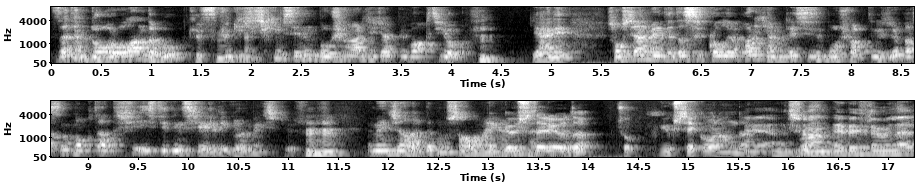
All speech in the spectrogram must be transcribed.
zaten doğru olan da bu. Çünkü Kesinlikle. hiç kimsenin boşa harcayacak bir vakti yok. yani sosyal medyada scroll yaparken bile sizin boş vaktiniz yok. Aslında nokta atışı istediğiniz şeyleri görmek istiyorsunuz. hı. Mecralar da bunu sağlamaya yönelik. Gösteriyor da çok yüksek oranda. Ya, şu an hedeflemeler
